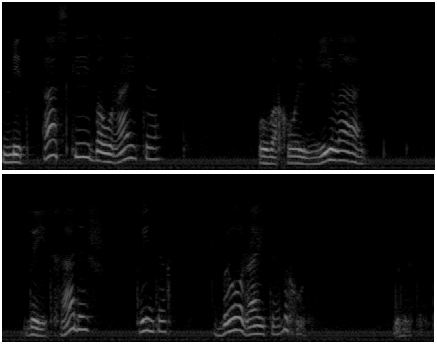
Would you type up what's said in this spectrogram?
mit aski bauraita, uvachol mila Deit Hades 20, Beoraita, Begoed. Dubbele punt.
